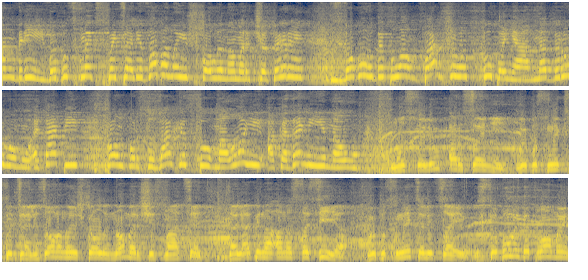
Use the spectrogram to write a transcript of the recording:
Андрій, випускник спеціалізованої школи номер 4 здобув диплом першого ступеня на другому етапі конкурсу захисту Малої академії наук. Москалюк Арсеній, випускник спеціалізованої школи номер 16. Таляпіна Анастасія, випускниця ліцею, здобули дипломи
